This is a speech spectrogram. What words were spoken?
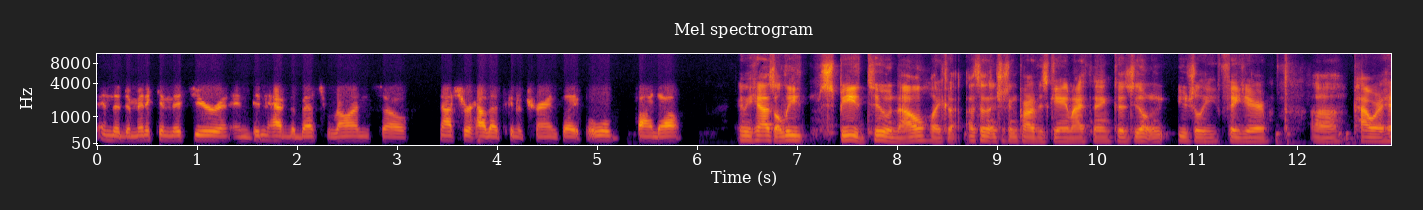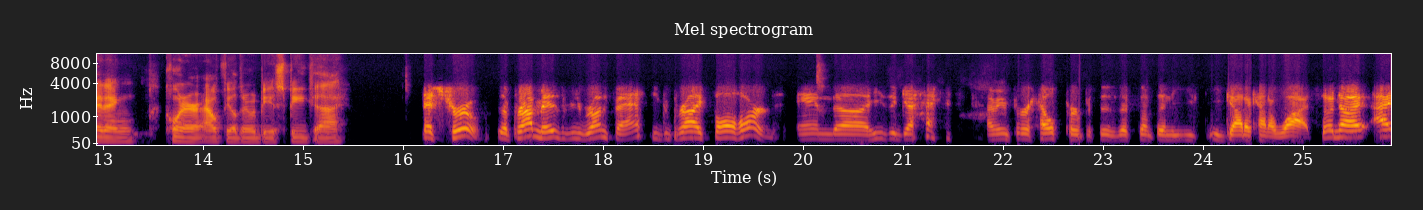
in the Dominican this year and, and didn't have the best run, so not sure how that's going to translate, but we'll find out. And he has elite speed too. Now, like that's an interesting part of his game, I think, because you don't usually figure uh, power hitting corner outfielder would be a speed guy. That's true. The problem is if you run fast, you could probably fall hard. And uh, he's a guy. I mean, for health purposes, that's something you, you got to kind of watch. So no, I, I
